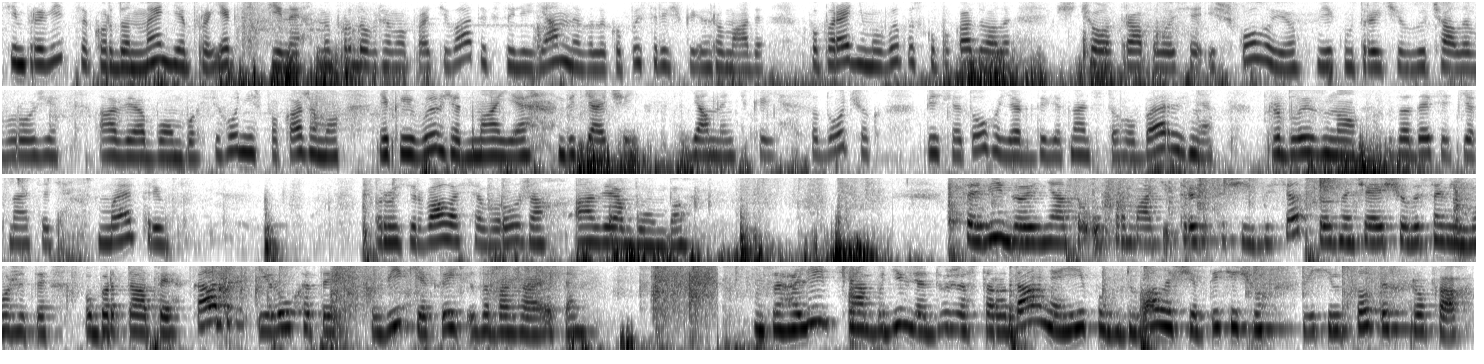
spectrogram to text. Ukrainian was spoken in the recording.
Всім привіт! Це Кордон Медіа, проєкт Стіни. Ми продовжуємо працювати в селі Ямне Великописарівської громади. В попередньому випуску показували, що трапилося із школою, в яку тричі влучали ворожі авіабомби. Сьогодні ж покажемо, який вигляд має дитячий ямненський садочок після того, як 19 березня приблизно за 10-15 метрів розірвалася ворожа авіабомба. Це відео знято у форматі 360. Це означає, що ви самі можете обертати кадр і рухати у бік, який забажаєте. Взагалі, ця будівля дуже стародавня, її побудували ще в 1800-х роках.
